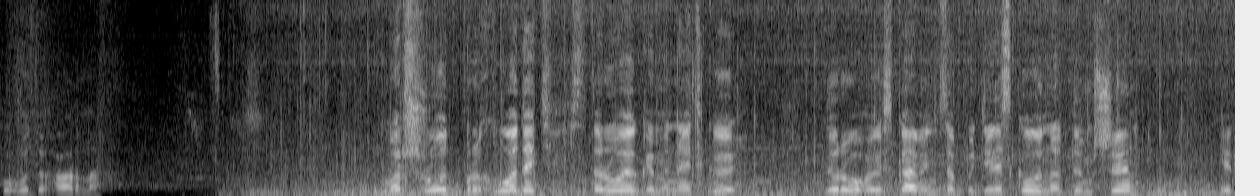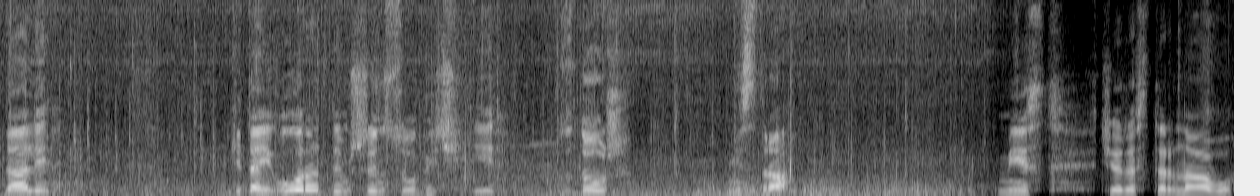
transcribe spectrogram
Погода гарна. Маршрут проходить старою Кам'янецькою дорогою з Кам'янця-Подільського на Демшин і далі Китай-город, Демшин-Субіч і вздовж Дністра. Міст через Тернаву.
